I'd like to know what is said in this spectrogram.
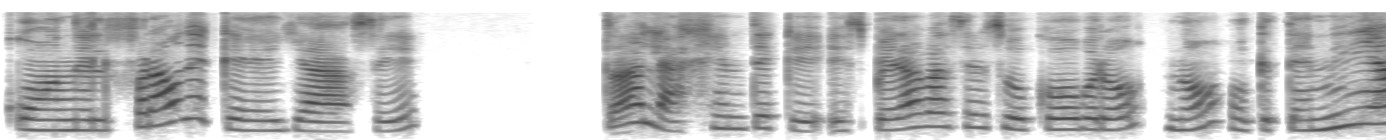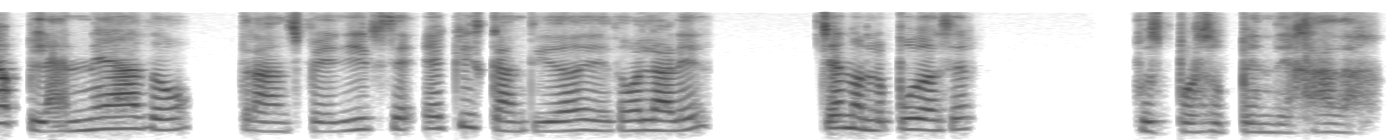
con el fraude que ella hace, toda la gente que esperaba hacer su cobro, ¿no? O que tenía planeado transferirse X cantidad de dólares, ya no lo pudo hacer, pues por su pendejada,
